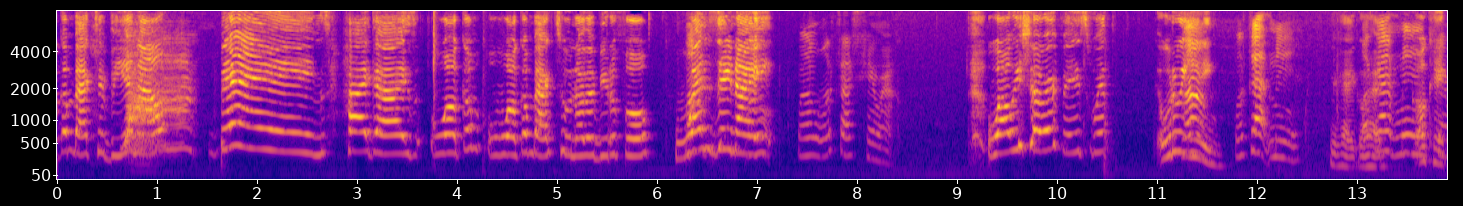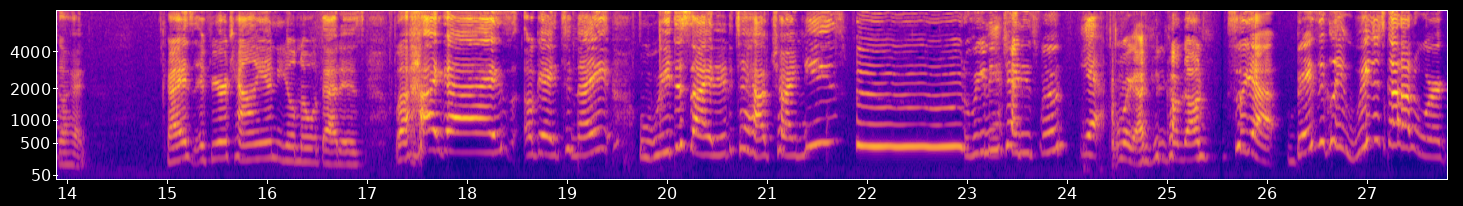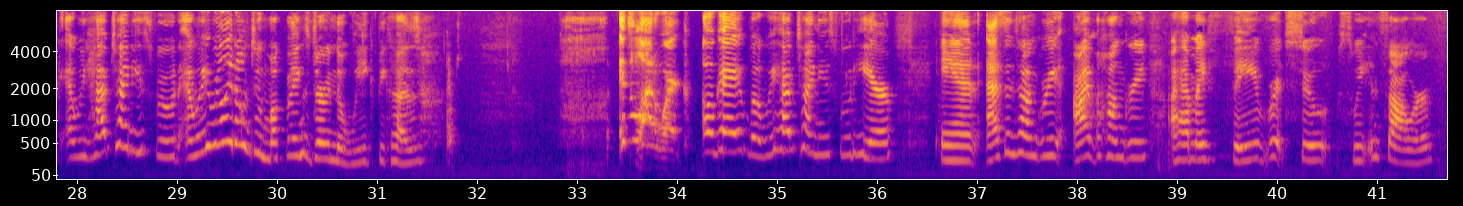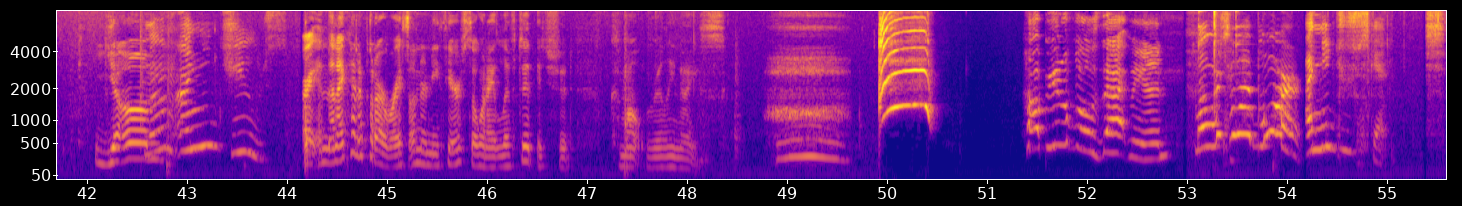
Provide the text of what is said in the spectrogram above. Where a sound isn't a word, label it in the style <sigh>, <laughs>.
welcome back to B&L Bangz. Hi guys, welcome, welcome back to another beautiful Wednesday night. Well, look at camera. While we show our face with, what are we Mom, eating? Look at me. Okay, go look ahead. at me. Okay, go ahead. Guys, if you're Italian, you'll know what that is. But hi guys. Okay, tonight we decided to have Chinese food. Are we gonna eat Chinese food? Yeah. Oh my god, can you calm down? So yeah, basically we just got out of work and we have Chinese food and we really don't do mukbangs during the week because <sighs> it's a lot of work, okay? But we have Chinese food here. And Asin's hungry, I'm hungry. I have my favorite soup, sweet and sour. Yum. Mom, I need juice. All right, and then I kind of put our rice underneath here, so when I lift it, it should come out really nice. <gasps> Ah! How beautiful man? Mom, where's my board? I need juice again.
